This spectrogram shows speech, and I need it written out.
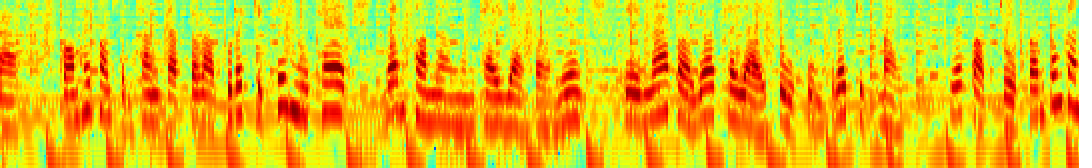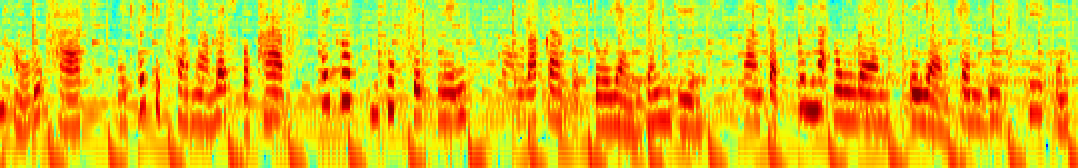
มา พร้อมให้ความสำคัญกับตลาดธุรกิจเครื่องมือแพทย์ ด้านความงามเมืองไทยอย่างต่อเนื่อง เดินหน้าต่อยอดขยายสู่กลุ่มธุรกิจใหม่ เพื่อตอบโจทย์ความต้องการของลูกค้า ในธุรกิจความงามและสุขภาพ ให้ครอบคลุมทุกเซกเมนต์ องรับการเติบโตอย่างยั่งยืน งานจัดขึ้นณโรงแรมสยามแคมบินสกี้กรุงเท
